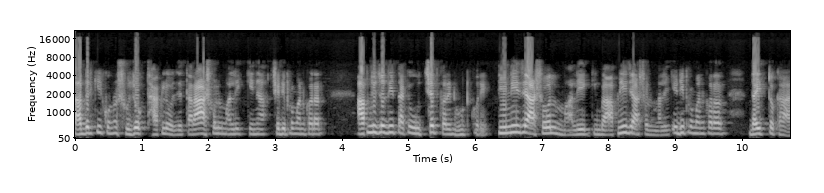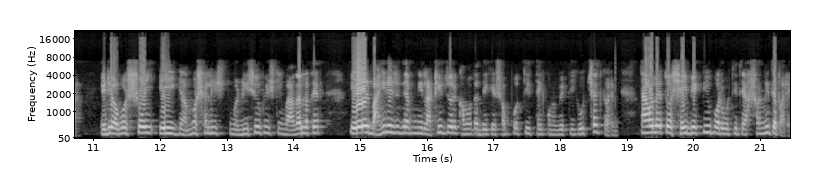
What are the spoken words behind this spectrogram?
তাদের কি কোনো সুযোগ থাকলেও যে তারা আসল মালিক কিনা সেটি প্রমাণ করার আপনি যদি তাকে উচ্ছেদ করেন হুট করে, তিনি যে আসল মালিক কিংবা আপনি যে আসল মালিক, এটি প্রমাণ করার দায়িত্ব কার? এটি অবশ্যই এই গ্রাম্য সালিশ কিংবা ডিসি অফিস কিংবা আদালতের। এর বাহিরে যদি আপনি লাঠির জোরে ক্ষমতা দেখে সম্পত্তি থেকে কোনো ব্যক্তিকে উচ্ছেদ করেন, তাহলে তো সেই ব্যক্তিও পরবর্তীতে অ্যাকশন নিতে পারে।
